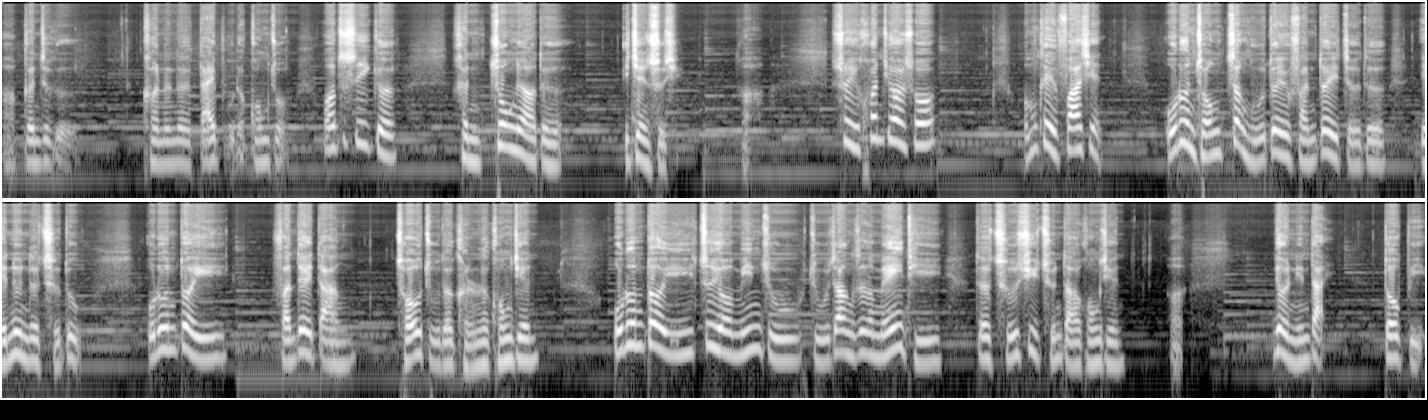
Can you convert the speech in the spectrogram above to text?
啊，跟这个可能的逮捕的工作。哦，这是一个很重要的一件事情啊。所以换句话说，我们可以发现，无论从政府对反对者的言论的尺度，无论对于反对党筹组的可能的空间，无论对于自由民主主张这个媒体的持续存档空间啊，六零年代都比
